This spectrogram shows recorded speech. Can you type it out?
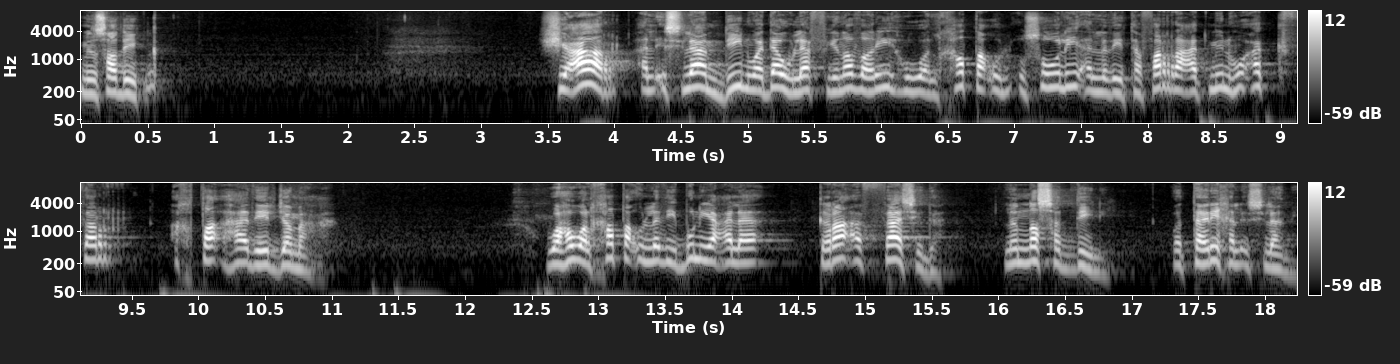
من صديق. شعار الإسلام دين ودولة في نظري هو الخطأ الأصولي الذي تفرعت منه أكثر أخطاء هذه الجماعة. وهو الخطأ الذي بني على قراءة فاسدة للنص الديني والتاريخ الإسلامي.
